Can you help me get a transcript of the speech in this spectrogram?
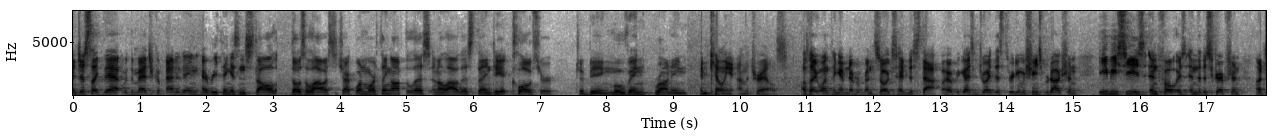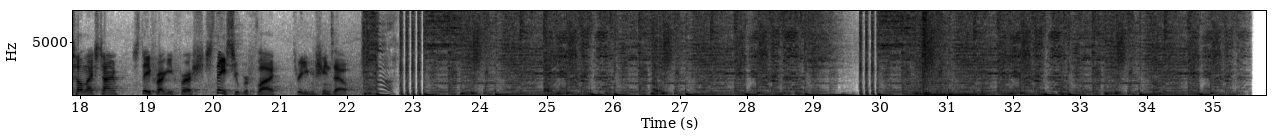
And just like that, with the magic of editing, everything is installed. Those allow us to check one more thing off the list and allow this thing to get closer to being moving, running, and killing it on the trails. I'll tell you one thing, I've never been so excited to stop. I hope you guys enjoyed this 3D Machines production. EBC's info is in the description. Until next time, stay froggy fresh, stay super fly, 3D Machines out.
